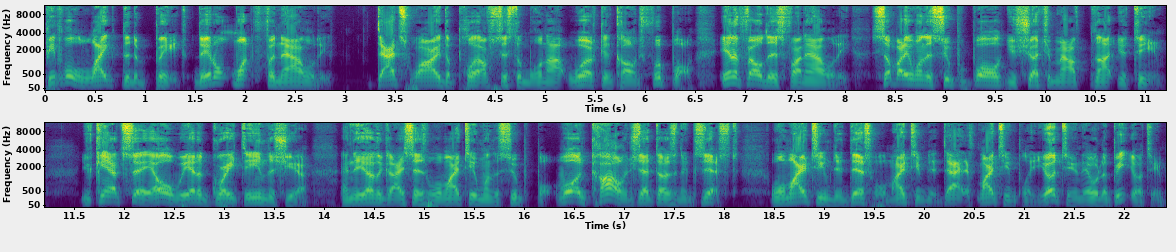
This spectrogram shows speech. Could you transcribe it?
People like the debate. They don't want finality. That's why the playoff system will not work in college football. NFL, there's finality. Somebody won the Super Bowl, you shut your mouth, not your team. You can't say, oh, we had a great team this year. And the other guy says, well, my team won the Super Bowl. Well, in college, that doesn't exist. Well, my team did this. Well, my team did that. If my team played your team, they would have beat your team.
